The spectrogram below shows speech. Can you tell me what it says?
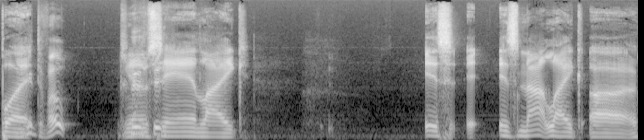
But get to vote. you know what I'm saying? Like, it's it, it's not like uh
